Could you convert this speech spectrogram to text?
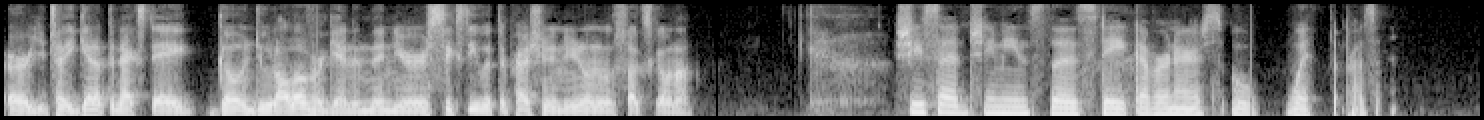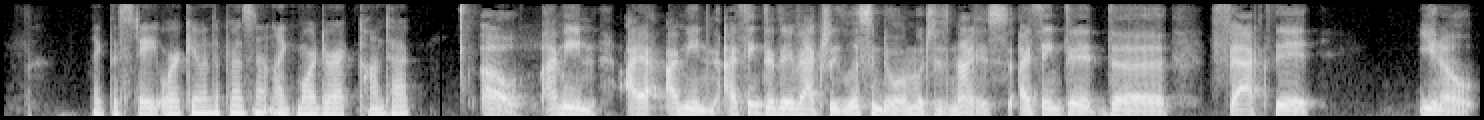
or until you get up the next day go and do it all over again. And then you're 60 with depression and you don't know what the fuck's going on. She said she means the state governors with the president, like the state working with the president, like more direct contact. Oh, I mean, I I mean, I think that they've actually listened to him, which is nice. I think that the fact that you know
